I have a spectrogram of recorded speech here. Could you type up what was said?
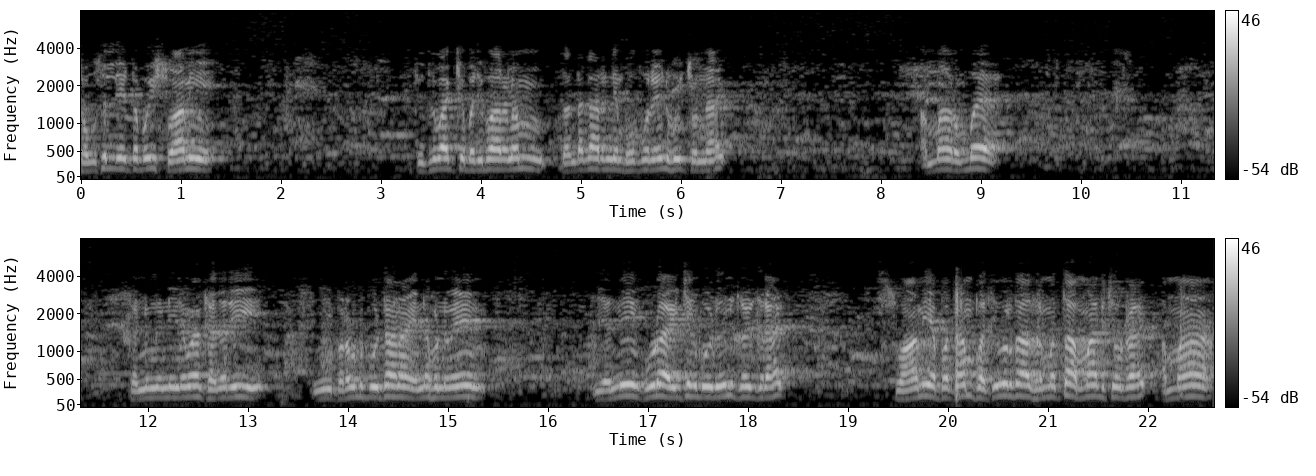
கௌசல்யிட்ட போய் சுவாமி பித்ருவாக்கிய பரிபாலனம் தண்டகாரண்யம் போறேன்னு போய் சொன்னாள் அம்மா ரொம்ப கண்ணு கண்ணீரமா கதறி நீ புறப்பட்டு போயிட்டா நான் என்ன பண்ணுவேன்? என்னையும் கூட அழிச்சல் போயிடுன்னு கேட்கிறாள். சுவாமி அப்பத்தான் பதிவிரதா தர்மத்தை அம்மாக்கு சொல்றாள். அம்மா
